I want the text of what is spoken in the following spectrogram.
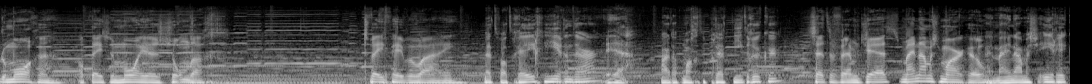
Goedemorgen op deze mooie zondag 2 februari. Met wat regen hier en daar. Ja. Maar dat mag de pret niet drukken. ZFM Jazz. Mijn naam is Marco. En mijn naam is Erik.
